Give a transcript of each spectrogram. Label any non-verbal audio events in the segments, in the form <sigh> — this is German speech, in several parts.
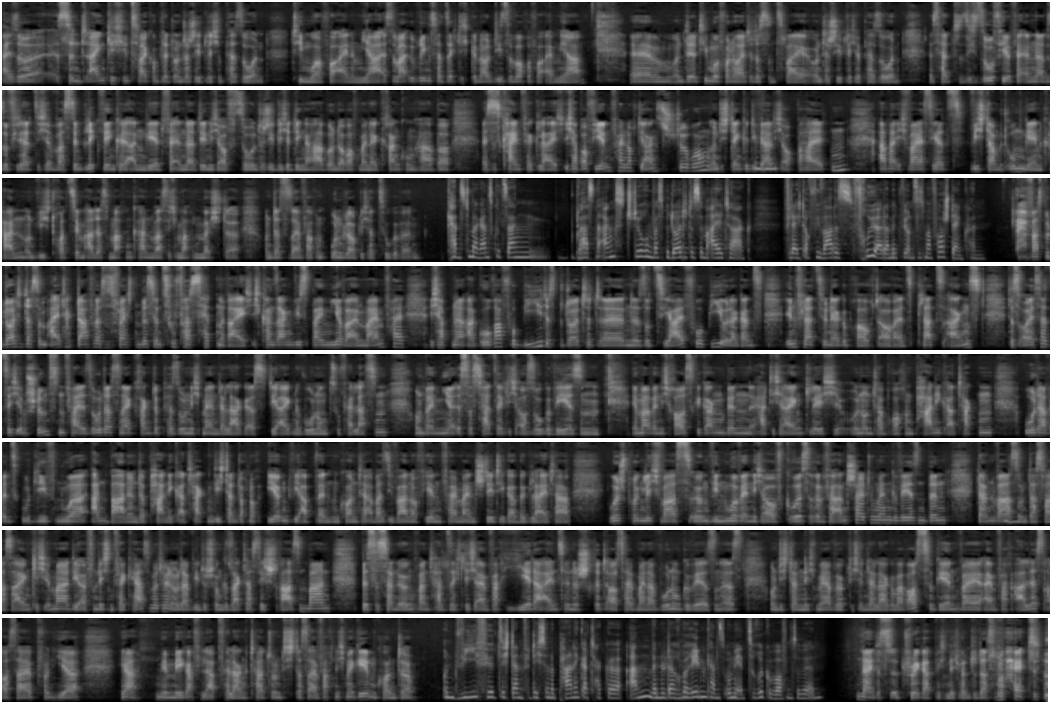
Also es sind eigentlich zwei komplett unterschiedliche Personen. Timur vor einem Jahr. Es war übrigens tatsächlich genau diese Woche vor einem Jahr. Ähm, und der Timur von heute, das sind zwei unterschiedliche Personen. Es hat sich so viel verändert. So viel hat sich, was den Blickwinkel angeht, verändert, den ich auf so unterschiedliche Dinge habe und auch auf meine Erkrankung habe. Es ist kein Vergleich. Ich habe auf jeden Fall noch die Angststörung und ich denke, die mhm. werde ich auch behalten. Aber ich weiß jetzt, wie ich damit umgehen kann und wie ich trotzdem alles machen kann, was ich machen möchte. Und das ist einfach ein unglaublicher Zugewinn. Kannst du mal ganz kurz sagen, du hast eine Angststörung, was bedeutet das im Alltag? Vielleicht auch, wie war das früher, damit wir uns das mal vorstellen können? Was bedeutet das im Alltag? Dafür ist es vielleicht ein bisschen zu facettenreich. Ich kann sagen, wie es bei mir war. In meinem Fall, ich habe eine Agoraphobie, das bedeutet äh, eine Sozialphobie oder ganz inflationär gebraucht auch als Platzangst. Das äußert sich im schlimmsten Fall so, dass eine erkrankte Person nicht mehr in der Lage ist, die eigene Wohnung zu verlassen. Und bei mir ist es tatsächlich auch so gewesen. Immer wenn ich rausgegangen bin, hatte ich eigentlich ununterbrochen Panikattacken oder wenn es gut lief, nur Anbau anbahnende Panikattacken, die ich dann doch noch irgendwie abwenden konnte, aber sie waren auf jeden Fall mein stetiger Begleiter. Ursprünglich war es irgendwie nur, wenn ich auf größeren Veranstaltungen gewesen bin. Dann war es, mhm. und das war es eigentlich immer, die öffentlichen Verkehrsmittel oder wie du schon gesagt hast, die Straßenbahn, bis es dann irgendwann tatsächlich einfach jeder einzelne Schritt außerhalb meiner Wohnung gewesen ist und ich dann nicht mehr wirklich in der Lage war rauszugehen, weil einfach alles außerhalb von hier ja, mir mega viel abverlangt hat und ich das einfach nicht mehr geben konnte. Und wie fühlt sich dann für dich so eine Panikattacke an, wenn du darüber reden kannst, ohne zurückgeworfen zu werden? Nein, das äh, triggert mich nicht, wenn du das <laughs> meintest.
